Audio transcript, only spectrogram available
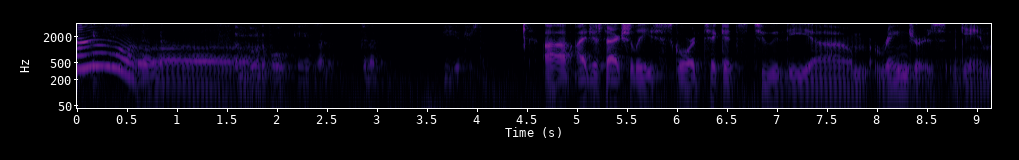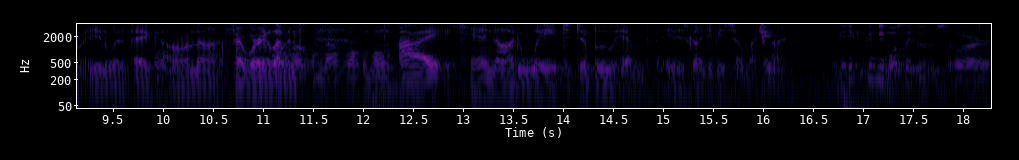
Oh. I'm going to both games, I'm going to be interested. Uh, I just actually scored tickets to the um, Rangers game in Winnipeg on uh, February 11th. Welcome back, welcome home. I cannot wait to boo him. It is going to be so much fun. Do you think it's going to be mostly booze or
